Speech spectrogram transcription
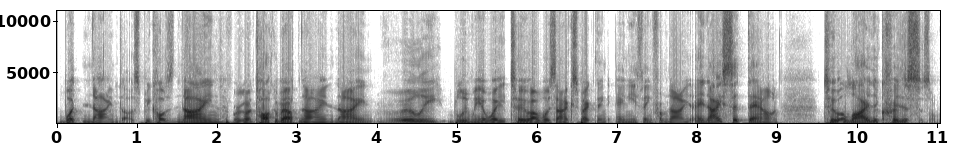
what nine does because nine, we're going to talk about nine. Nine really blew me away too. I was not expecting anything from nine, and I sit down to a lot of the criticism.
